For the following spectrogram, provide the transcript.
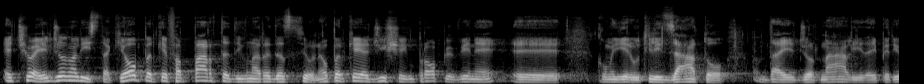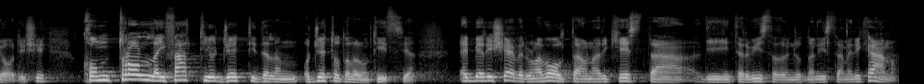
e cioè il giornalista che o perché fa parte di una redazione o perché agisce in proprio e viene eh, dire, utilizzato dai giornali, dai periodici, controlla i fatti della, oggetto della notizia. Ebbe a ricevere una volta una richiesta di intervista da un giornalista americano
